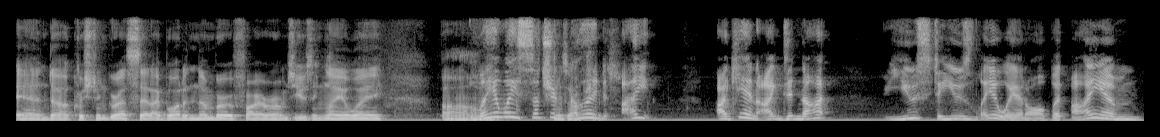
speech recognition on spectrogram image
and uh, Christian Gress said I bought a number of firearms using layaway. layaway is such a good. options. I again, I did not used to use layaway at all, but I am.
